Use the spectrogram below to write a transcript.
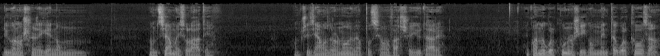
riconoscere che non, non siamo isolati, non ci siamo solo noi, ma possiamo farci aiutare. E quando qualcuno ci commenta qualcosa,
